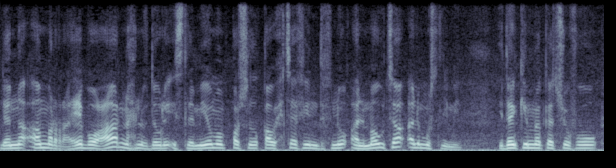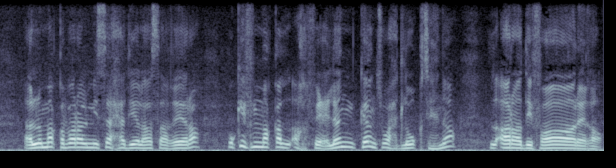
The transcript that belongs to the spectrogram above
لأن أمر عيب وعار. نحن في دولة إسلامية وما بقاوش نلقاو حتى فين ندفنوا الموتى المسلمين. إذا كما كتشوفوا المقبرة المساحة ديالها صغيرة وكيف ما قال الأخ فعلا كانت واحد الوقت هنا الأراضي فارغة.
